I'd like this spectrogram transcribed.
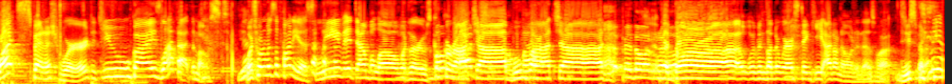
What Spanish word did you guys laugh at the most? Yeah. Which one was the funniest? Leave it down below, whether it was cucaracha, boombaracha, Pedorro. fedora, women's underwear, stinky. I don't know what it is. What? Did you spit on me?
